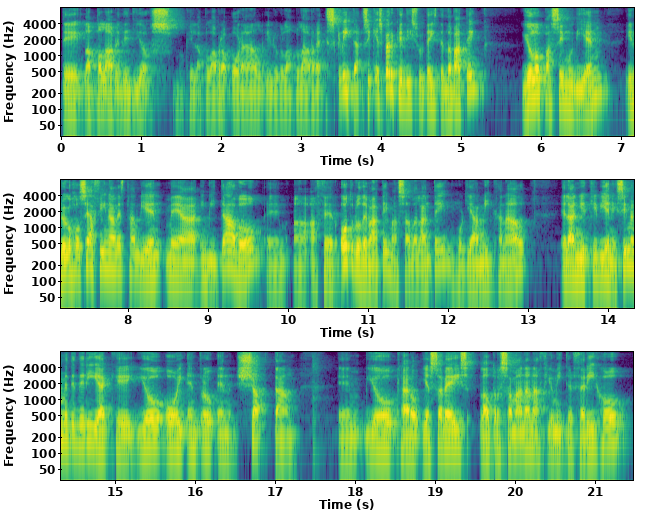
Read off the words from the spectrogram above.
de la palabra de Dios, la palabra oral y luego la palabra escrita. Así que espero que disfrutéis del debate. Yo lo pasé muy bien y luego José a finales también me ha invitado em, a hacer otro debate más adelante, mejor ya a mi canal, el año que viene. Simplemente diría que yo hoy entro en shutdown. Em, yo, claro, ya sabéis, la otra semana nació mi tercer hijo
